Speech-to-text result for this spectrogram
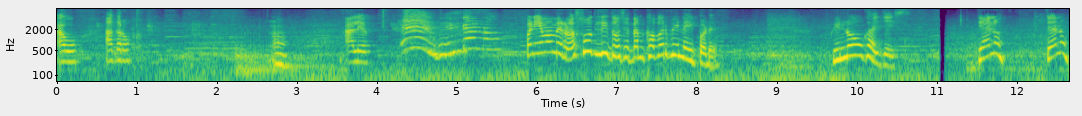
આવો આ કરો. હમ. આ લ્યો. એ પણ એમાં મેં રસો જ લીધો છે, તને ખબર બી નહીં પડે. ભીંડો હું ખાઈ જઈશ. ત્યાંનું ત્યાંનું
